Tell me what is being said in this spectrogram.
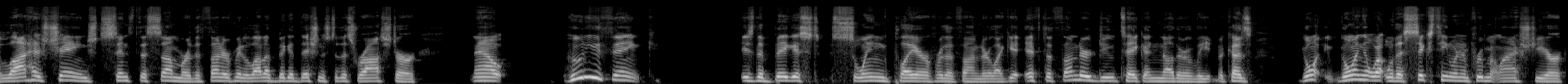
A lot has changed since the summer. The Thunder have made a lot of big additions to this roster. Now, who do you think is the biggest swing player for the Thunder? Like, if the Thunder do take another leap, because going going with a 16 win improvement last year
